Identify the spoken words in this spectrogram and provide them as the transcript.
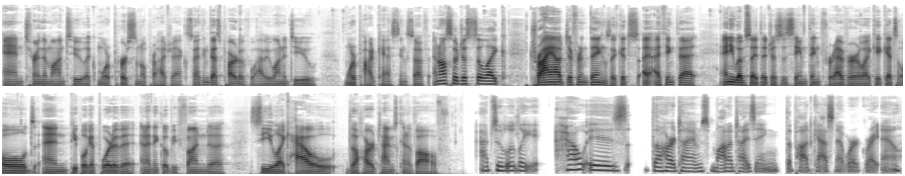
and turn them onto like more personal projects. So I think that's part of why we want to do more podcasting stuff and also just to like try out different things like it's I, I think that any website that does the same thing forever like it gets old and people get bored of it and i think it'll be fun to see like how the hard times can evolve Absolutely. How is the Hard Times monetizing the podcast network right now?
